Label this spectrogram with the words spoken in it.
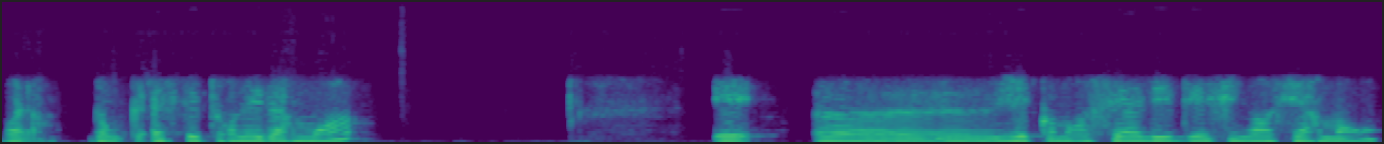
voilà. Donc elle s'est tournée vers moi et euh, j'ai commencé à l'aider financièrement,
